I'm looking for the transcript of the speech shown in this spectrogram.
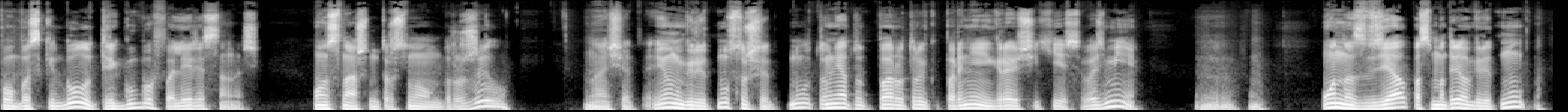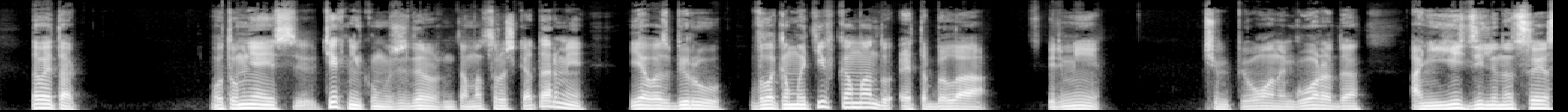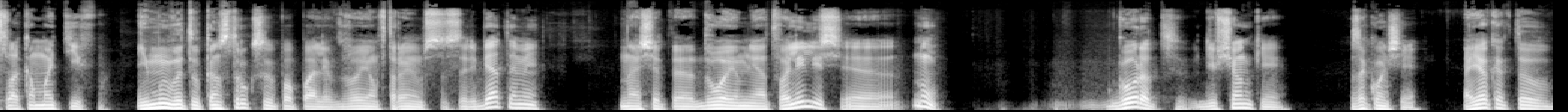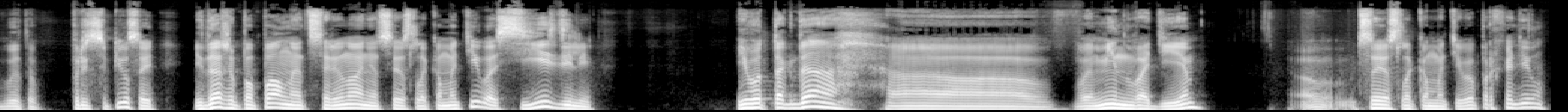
по баскетболу Трегубов Валерий Александрович. Он с нашим Трусуновым дружил, значит, и он говорит, ну, слушай, ну, вот у меня тут пару-тройку парней, играющих есть, возьми. Э, Он нас взял, посмотрел, говорит, ну, давай так, вот у меня есть техникум железнодорожный, там отсрочка от армии, я вас беру в локомотив команду, это была в Перми чемпионы города, они ездили на ЦС Локомотив. И мы в эту конструкцию попали вдвоем, втроем с, с ребятами. Значит, э, двое у меня отвалились. э, Ну, город, девчонки закончили. А я как-то это прицепился и даже попал на это соревнование ЦС Локомотива. Съездили. И вот тогда э, в Минводе э, ЦС Локомотива проходил.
